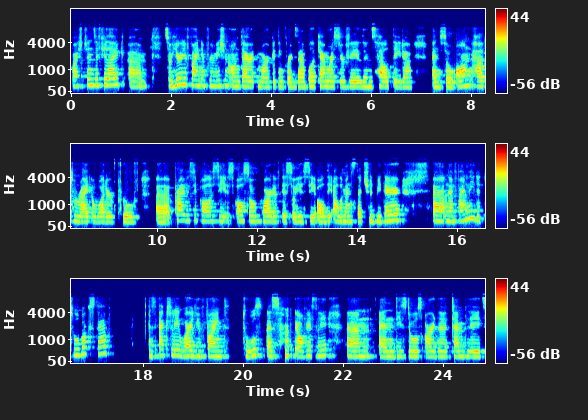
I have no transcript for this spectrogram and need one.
questions, if you like. Um, so here you find information on direct marketing, for example, camera surveillance, health data, and so on, how to write a waterproof uh, privacy policy is also part of this. So you see all the elements that should be there. Uh, and then finally, the toolbox tab is actually where you find tools as obviously um, and these tools are the templates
